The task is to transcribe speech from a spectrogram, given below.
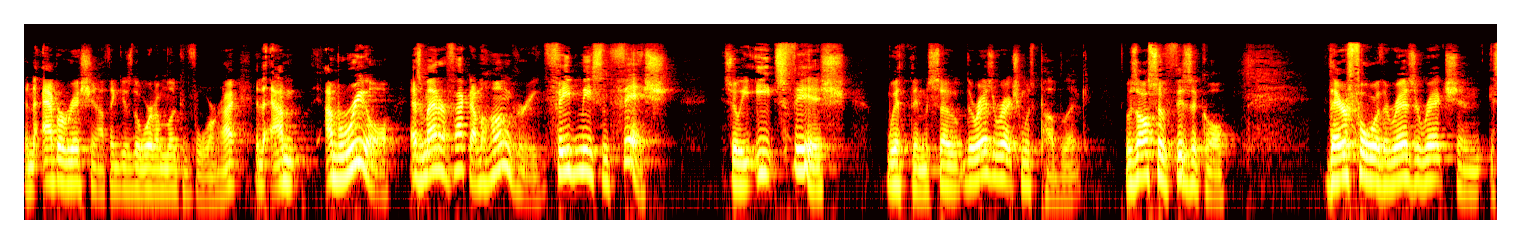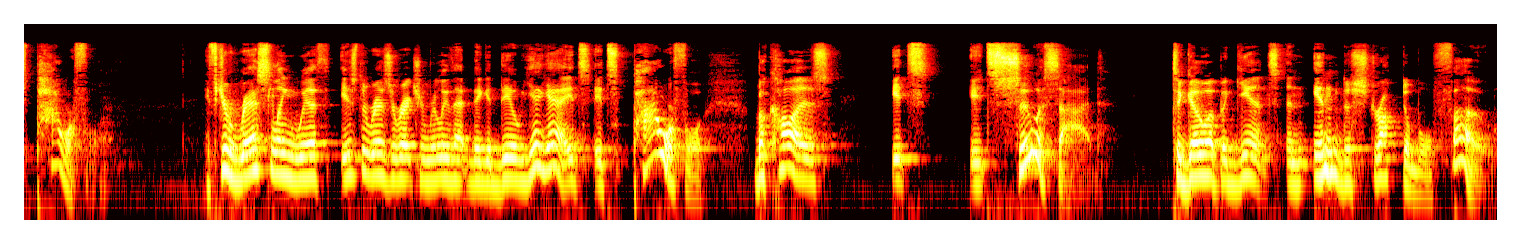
an aberration, I think is the word I'm looking for, right? I'm, I'm real. As a matter of fact, I'm hungry. Feed me some fish. So he eats fish with them. So the resurrection was public, it was also physical. Therefore, the resurrection is powerful. If you're wrestling with, is the resurrection really that big a deal? Yeah, yeah, it's, it's powerful because it's, it's suicide to go up against an indestructible foe.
